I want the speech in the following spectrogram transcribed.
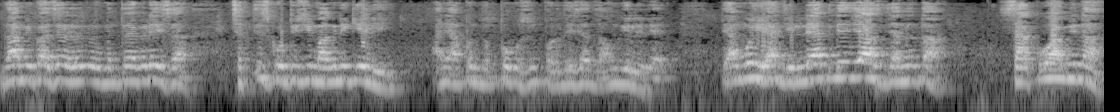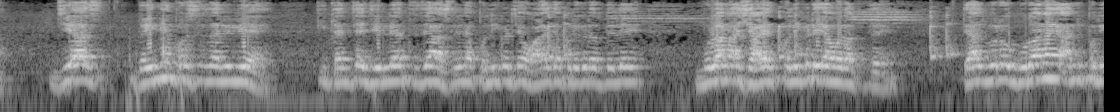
ग्रामविकास मंत्र्याकडे छत्तीस कोटीची मागणी केली आणि आपण गप्प बसून परदेशात जाऊन गेलेले आहेत. त्यामुळे या जिल्ह्यातले जे आज जनता साकवा विना जी आज दयनीय परिस्थिती झालेली आहे की त्यांच्या जिल्ह्यात ज्या असलेल्या पलीकडच्या वाळ्याच्या पलीकडे असलेले मुलांना शाळेत पलीकडे यावं लागतंय. त्याचबरोबर गुरांना आणि पली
